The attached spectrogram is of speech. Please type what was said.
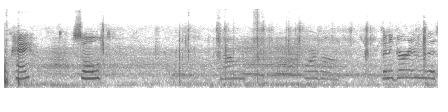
Okay, so now I'm going to pour the vinegar in this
